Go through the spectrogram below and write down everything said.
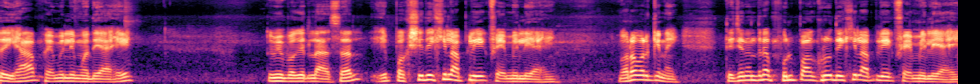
तर ह्या फॅमिलीमध्ये आहे तुम्ही बघितलं असाल हे पक्षी देखील आपली एक फॅमिली आहे. बरोबर की नाही? त्याच्यानंतर फुलपाखरू देखील आपली एक फॅमिली आहे.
